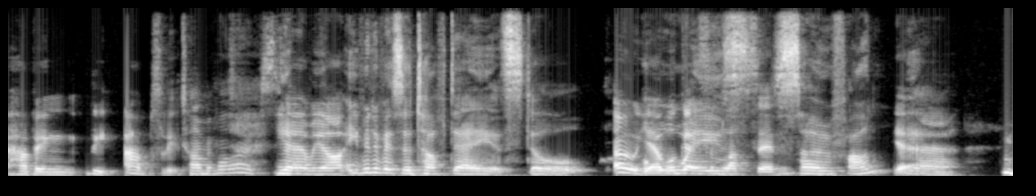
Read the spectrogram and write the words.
having the absolute time of our lives. Yeah, we are. Even if it's a tough day, it's still Oh yeah, we'll get some laughs in. So fun. yeah. yeah.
